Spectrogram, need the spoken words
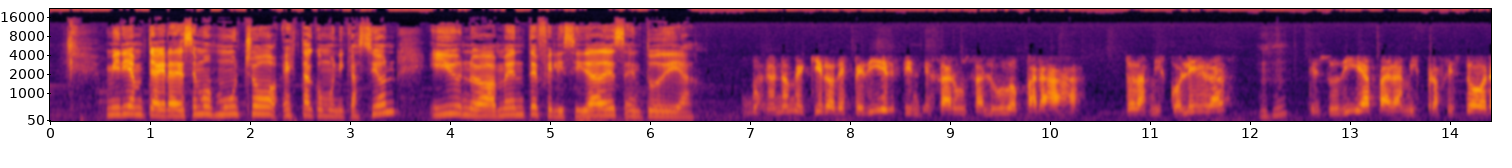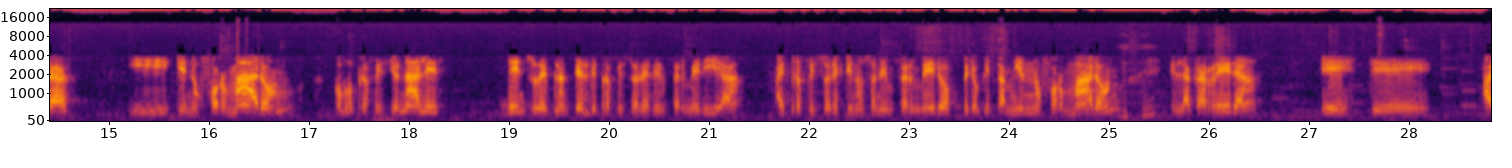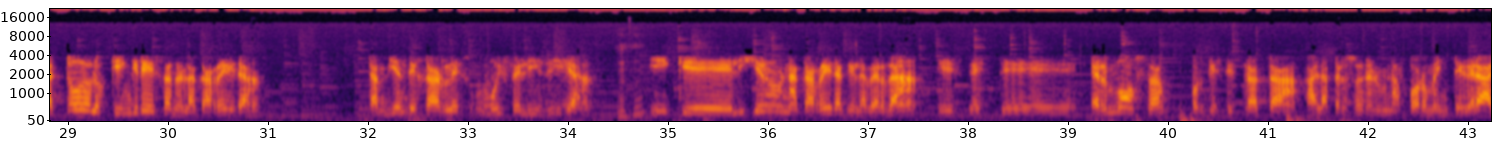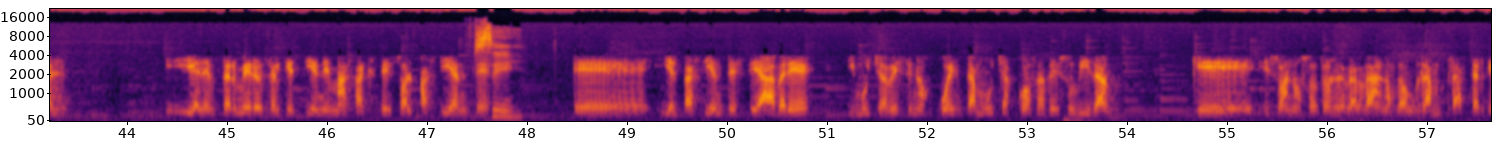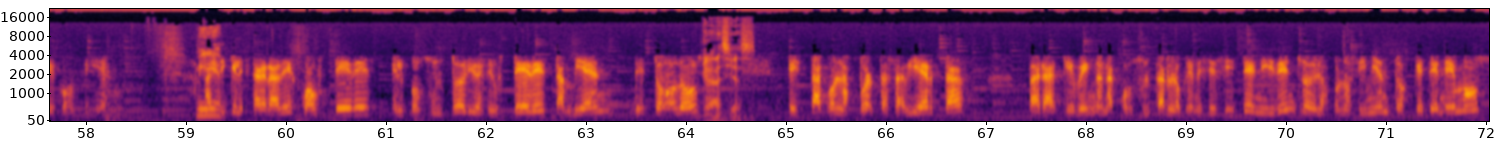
Miriam, te agradecemos mucho esta comunicación y nuevamente felicidades en tu día. Bueno, no me quiero despedir sin dejar un saludo para todas mis colegas en su día, para mis profesoras y que nos formaron como profesionales dentro del plantel de profesores de enfermería. Hay profesores que no son enfermeros, pero que también nos formaron en la carrera. Este, a todos los que ingresan a la carrera, también dejarles un muy feliz día y que eligieron una carrera que la verdad es este, hermosa porque se trata a la persona en una forma integral y el enfermero es el que tiene más acceso al paciente sí. Eh, y el paciente se abre y muchas veces nos cuenta muchas cosas de su vida que eso a nosotros de verdad nos da un gran placer que confíen. Así que les agradezco a ustedes, el consultorio es de ustedes también, de todos. Gracias. Está con las puertas abiertas para que vengan a consultar lo que necesiten y dentro de los conocimientos que tenemos,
